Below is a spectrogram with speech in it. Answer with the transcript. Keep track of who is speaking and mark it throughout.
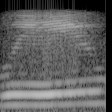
Speaker 1: We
